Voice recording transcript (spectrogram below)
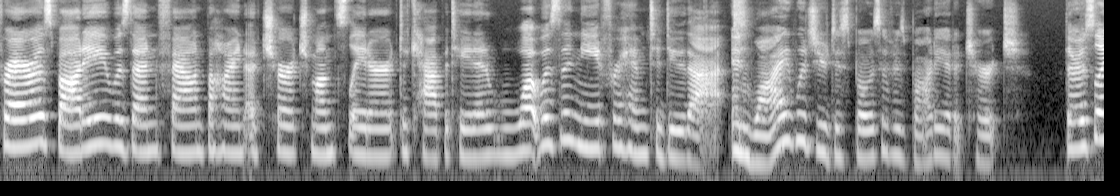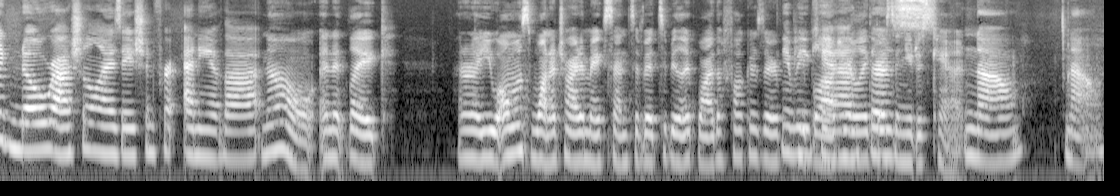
Ferreira's body was then found behind a church months later, decapitated. What was the need for him to do that? And why would you dispose of his body at a church? there's like no rationalization for any of that. No, and it like, I don't know. You almost want to try to make sense of it to be like, why the fuck is there Yeah, people out here like this, and you just can't. No. No.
